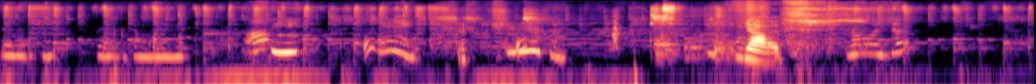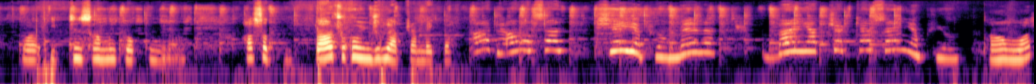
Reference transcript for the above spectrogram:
Ben yapacağım. Ben yapacağım bunu. Abi. Hey. Düşürüyordun. Ya. Ne oldu? Vay, ittin sandım korktum ya. Hafsa daha çok oyunculu yapacağım bekle. Abi ama sen şey yapıyorsun. Ben, ben yapacakken sen yapıyorsun. Tamam var.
